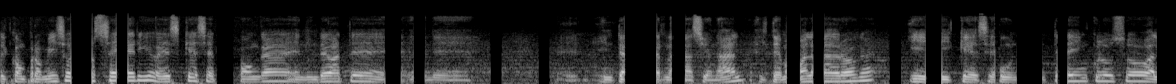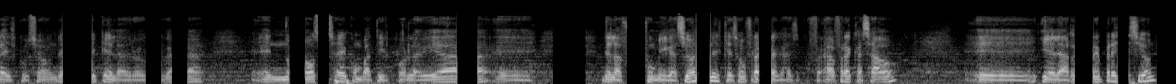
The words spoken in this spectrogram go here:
El compromiso serio es que se ponga en un debate eh, internacional el tema de la droga y, que se apunte incluso a la discusión de que la droga eh, no, se debe combatir por la vía eh, de las fumigaciones, que eso ha fracasado, y de la represión,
